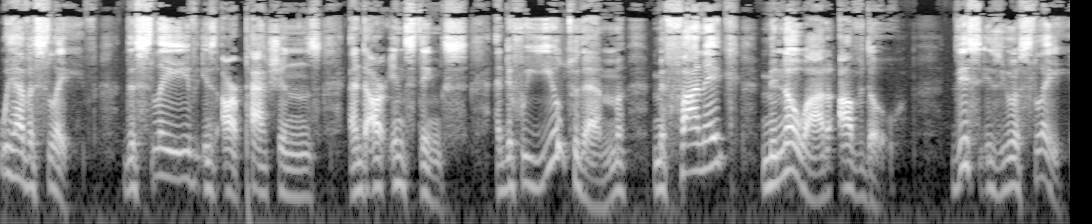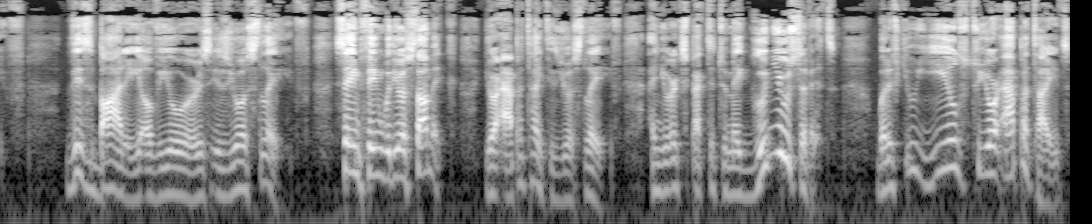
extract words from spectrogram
We have a slave. The slave is our passions and our instincts, and if we yield to them, mefanek minoar avdo. This is your slave. This body of yours is your slave. Same thing with your stomach. Your appetite is your slave, and you're expected to make good use of it. But if you yield to your appetites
